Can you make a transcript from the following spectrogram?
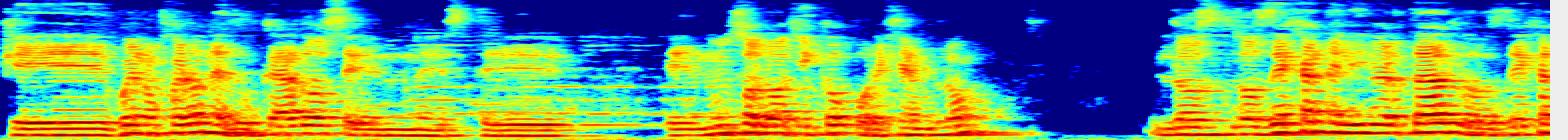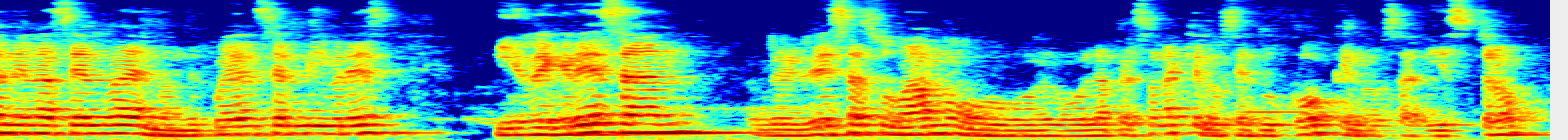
que bueno, fueron educados en, este, en un zoológico, por ejemplo, los, los dejan en libertad, los dejan en la selva en donde pueden ser libres y regresan, regresa su amo o la persona que los educó, que los adiestró,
